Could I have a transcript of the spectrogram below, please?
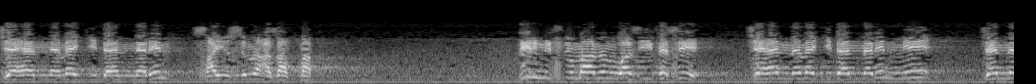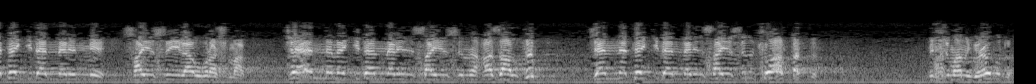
cehenneme gidenlerin sayısını azaltmak. Bir Müslümanın vazifesi cehenneme gidenlerin mi, cennete gidenlerin mi sayısıyla uğraşmak. Cehenneme gidenlerin sayısını azaltıp cennete gidenlerin sayısını çoğaltmaktır. Müslümanın görevi budur.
